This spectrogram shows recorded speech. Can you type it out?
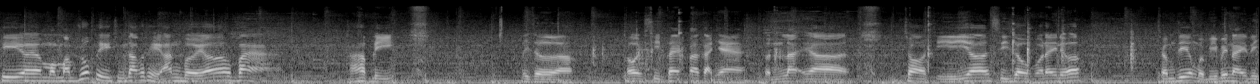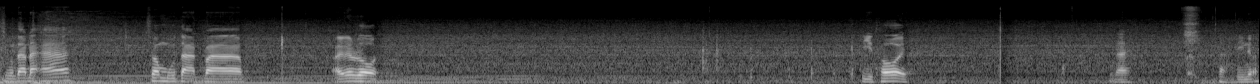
Thì ờ, món mắm ruốc thì chúng ta có thể ăn với ờ, vả. Khá hợp lý. Bây giờ thôi xin phép cả nhà Tuấn lại uh, cho tí uh, xì dầu vào đây nữa. Chấm riêng bởi vì bên này thì chúng ta đã cho mù tạt và ấy rồi. Thì thôi. Đây. Làm gì nữa?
